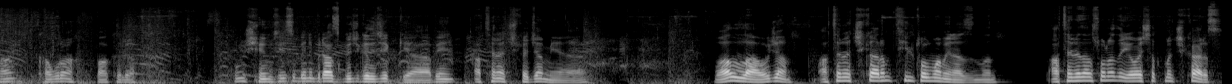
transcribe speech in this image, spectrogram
Lan kavura bak hele. Bunun şemsiyesi beni biraz gıcık edecek ya. Ben Athena çıkacağım ya. Vallahi hocam. Athena çıkarım tilt olmam en azından. Athena'dan sonra da yavaşlatma çıkarız.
